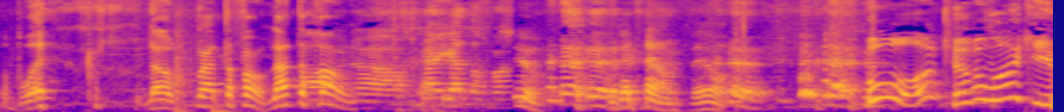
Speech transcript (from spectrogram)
Oh boy. no, not the phone. Not the oh, phone. No, now you got the phone. I got that on film. Oh, I'm Kevin Lankey.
